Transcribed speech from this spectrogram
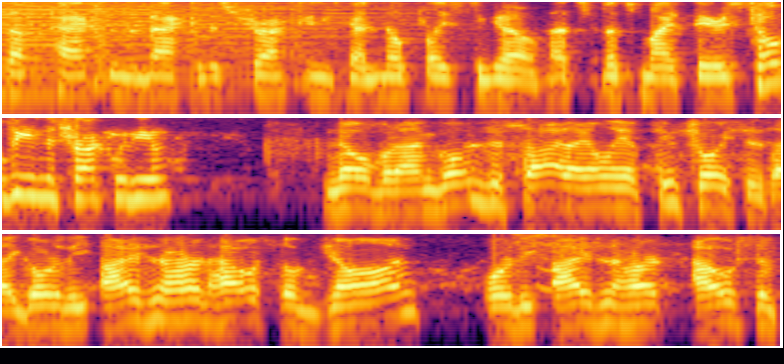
Stuff packed in the back of his truck, and he's got no place to go. That's that's my theory. Is Toby in the truck with you? No, but I'm going to decide. I only have two choices. I go to the Eisenhart house of John or the Eisenhart house of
